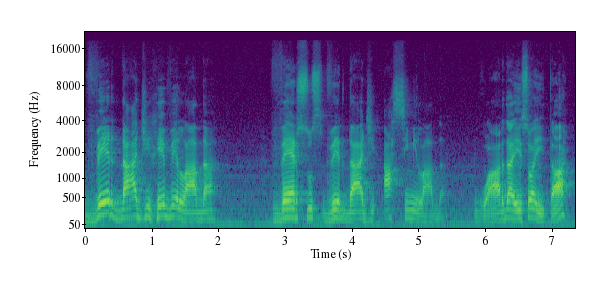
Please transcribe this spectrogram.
verdade revelada versus verdade assimilada. Guarda isso aí, tá?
